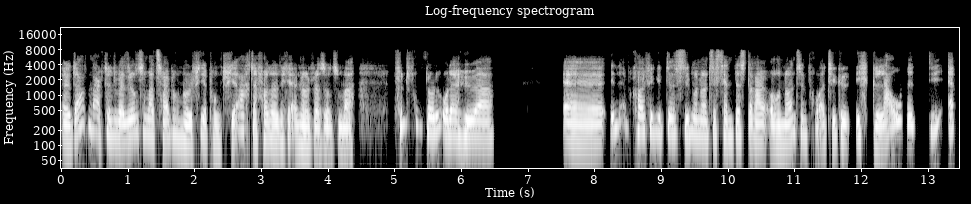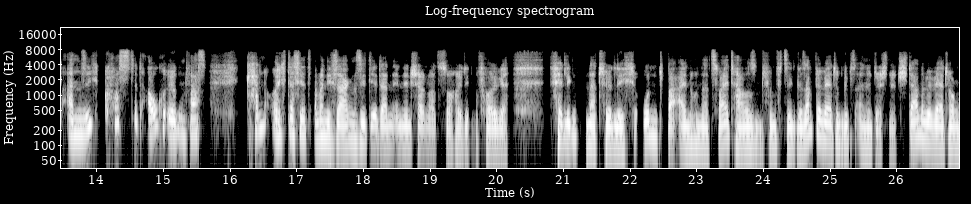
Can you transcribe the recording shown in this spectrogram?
äh, Daten, aktuelle Versionsnummer 2.04.48, erforderliche Android-Versionsnummer 5.0 oder höher, äh, In-App-Käufe gibt es 97 Cent bis 3,19 Euro pro Artikel. Ich glaube, die App an sich kostet auch irgendwas. Kann euch das jetzt aber nicht sagen, seht ihr dann in den Show Notes zur heutigen Folge. Verlinkt natürlich. Und bei 102.015 Gesamtbewertungen gibt es eine Durchschnittssternebewertung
